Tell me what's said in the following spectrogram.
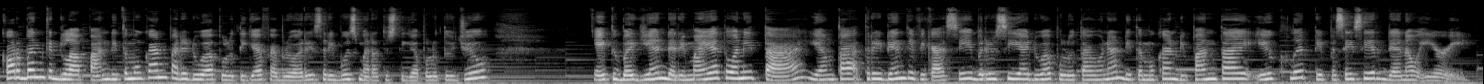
korban ke-8 ditemukan pada 23 Februari 1937 yaitu bagian dari mayat wanita yang tak teridentifikasi berusia 20 tahunan ditemukan di pantai Euclid di pesisir Danau Erie.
